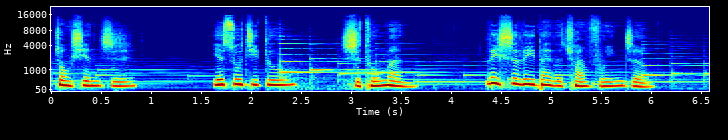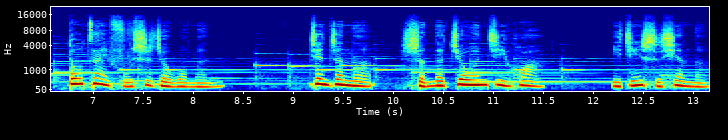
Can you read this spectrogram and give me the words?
众先知、耶稣基督、使徒们、历世历代的传福音者，都在服侍着我们，见证了神的救恩计划已经实现了。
